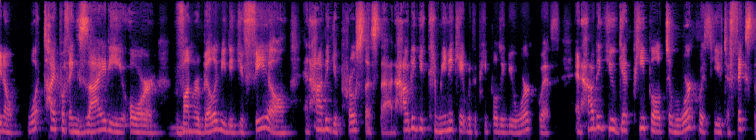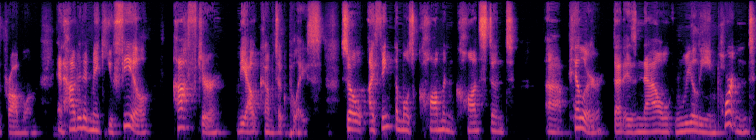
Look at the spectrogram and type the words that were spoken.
you know what type of anxiety or mm-hmm. vulnerability did you feel? And how did you process that? How did you communicate with the people that you work with? And how did you get people to work with you to fix the problem? And how did it make you feel after the outcome took place? So i think the most common constant uh, pillar that is now really important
